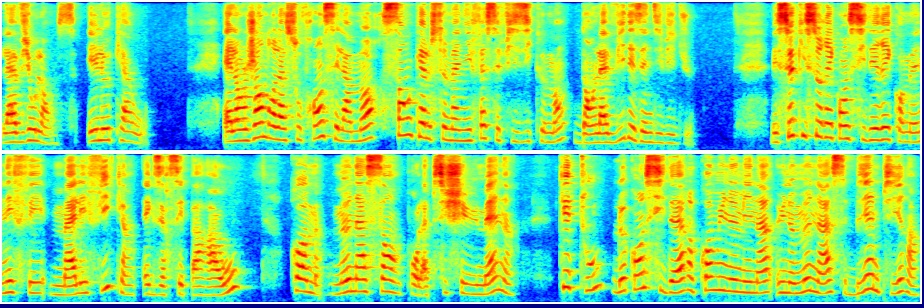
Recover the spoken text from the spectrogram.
la violence et le chaos. Elle engendre la souffrance et la mort sans qu'elle se manifeste physiquement dans la vie des individus. Mais ce qui serait considéré comme un effet maléfique exercé par Raoult, comme menaçant pour la psyché humaine, Ketou le considère comme une, menace bien pire,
